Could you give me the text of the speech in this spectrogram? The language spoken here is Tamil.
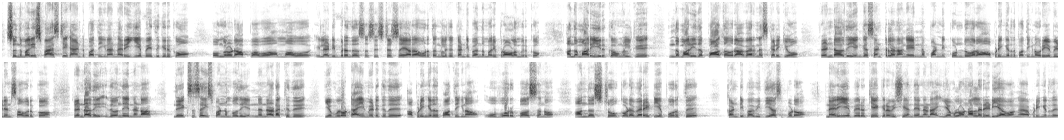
ஸோ இந்த மாதிரி ஸ்பாஸ்டிக் ஹேண்டு பார்த்தீங்கன்னா நிறைய பேர்த்துக்கு இருக்கும். உங்களோட அப்பாவோ அம்மாவோ இல்லாட்டி பிரதர்ஸோ சிஸ்டர்ஸோ யாராவது ஒருத்தங்களுக்கு கண்டிப்பாக இந்த மாதிரி ப்ராப்ளம் இருக்கும். அந்த மாதிரி இருக்கவங்களுக்கு இந்த மாதிரி இதை பார்த்தா ஒரு அவேர்னஸ் கிடைக்கும். ரெண்டாவது எங்கள் சென்டரில் நாங்கள் என்ன பண்ணி கொண்டு வரோம் அப்படிங்கிறது பார்த்திங்கன்னா ஒரு எவிடன்ஸாகவும் இருக்கும். ரெண்டாவது இது வந்து என்னென்னா இந்த எக்ஸசைஸ் பண்ணும்போது என்ன நடக்குது எவ்வளோ டைம் எடுக்குது அப்படிங்கிறது பார்த்தீங்கன்னா ஒவ்வொரு பர்சனும் அந்த ஸ்ட்ரோக்கோட வெரைட்டியை பொறுத்து கண்டிப்பாக வித்தியாசப்படும். நிறைய பேர் கேட்குற விஷயம் வந்து என்னென்னா எவ்வளோ நாளில் ரெடி ஆவாங்க அப்படிங்கிறது.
